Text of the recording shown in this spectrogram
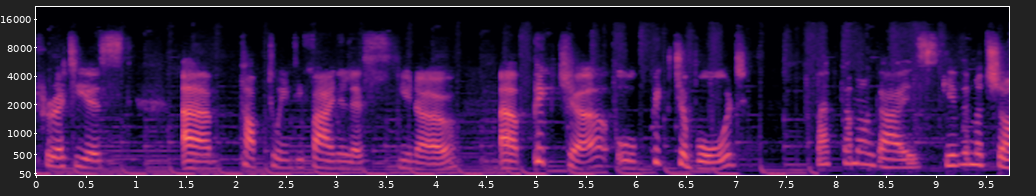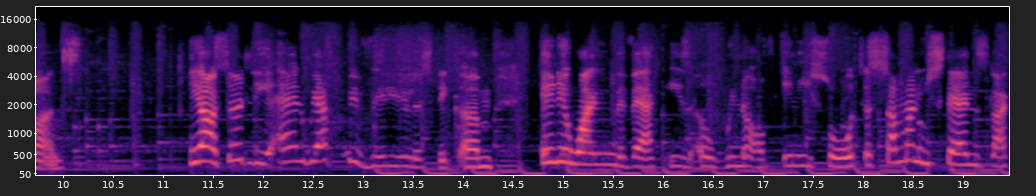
prettiest um, top twenty finalists. You know, uh, picture or picture board. But come on, guys, give them a chance. Yeah, certainly, and we have to be very realistic. Um, anyone that is a winner of any sort is someone who stands like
